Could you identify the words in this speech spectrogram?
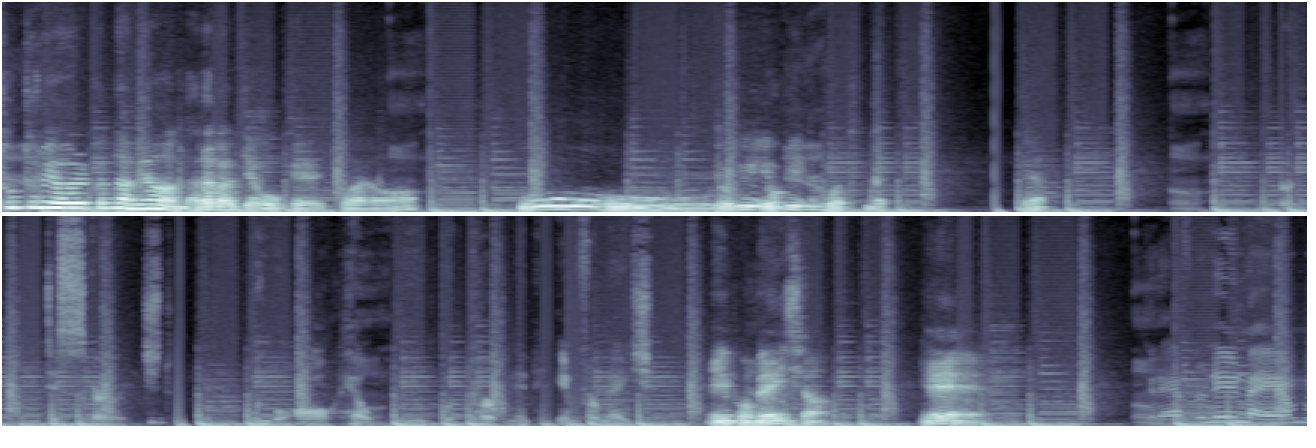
tutorial 끝나면 날아갈게요. 오케이 좋아요. 오 여기 여기 있는 것 같은데? Discouraged. We will all help you with pertinent information. 인포메이션. 예. Good afternoon, ma'am.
